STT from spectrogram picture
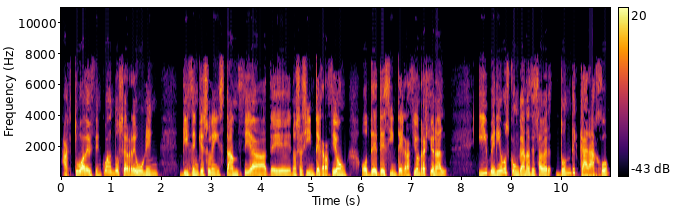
actúa de vez en cuando, se reúnen, dicen que es una instancia de, no sé si integración o de desintegración regional, y veníamos con ganas de saber dónde carajo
